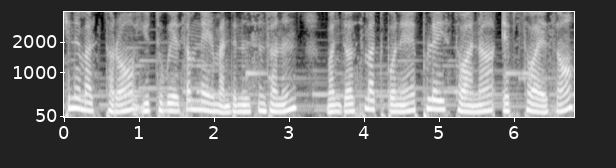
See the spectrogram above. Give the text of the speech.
키네마스터로 유튜브에 썸네일 만드는 순서는 먼저 스마트폰의 플레이스토어나 앱스토어에서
